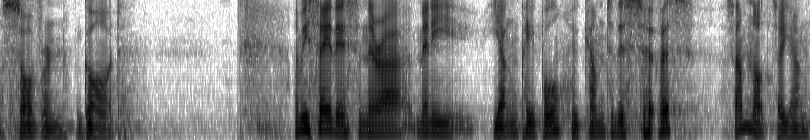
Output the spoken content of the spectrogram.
sovereign God. Let me say this, and there are many young people who come to this service, some not so young.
